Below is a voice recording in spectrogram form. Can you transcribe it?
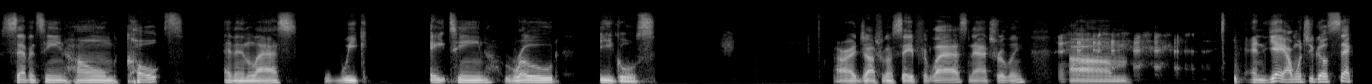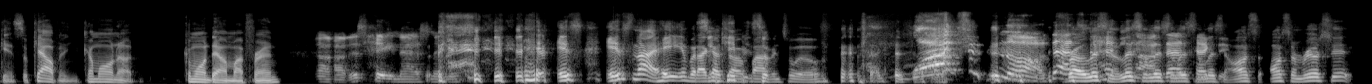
17 home Colts, and then last week 18 road Eagles. All right, Josh, we're gonna save for last naturally. Um, And yeah, I want you to go second. So Calvin, come on up. Come on down, my friend. uh, this hating ass nigga. it's it's not hating, but I got keep y'all it- five so- and twelve. what? No, that's Bro, listen, listen, nah, listen, listen, hectic. listen. On, s- on some real shit,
